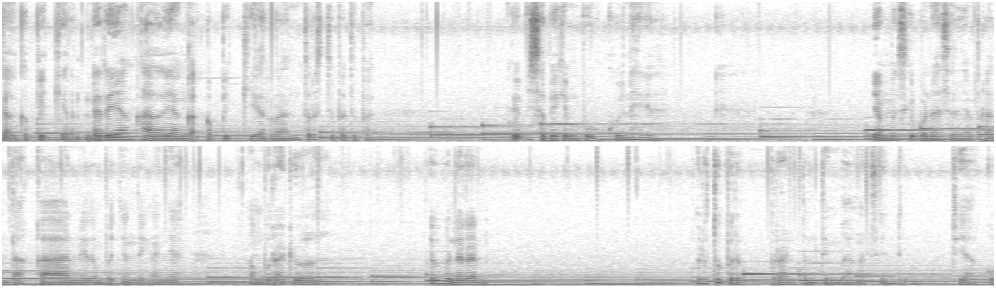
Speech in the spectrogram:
nggak kepikiran. Dari yang hal yang nggak kepikiran terus tiba-tiba gue bisa bikin buku ini gitu. Ya meskipun hasilnya berantakan gitu penyentingannya amburadul tapi beneran lu tuh berperan penting banget sih di, di aku.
